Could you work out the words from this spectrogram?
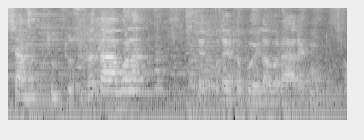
versiamo il tutto sulla tavola per poterlo poi lavorare con, con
